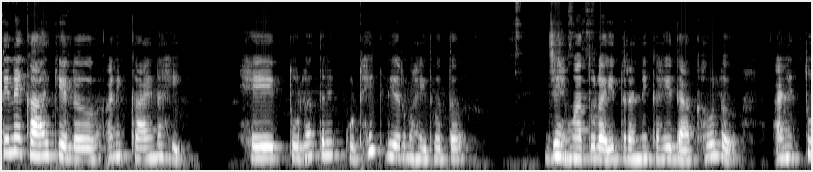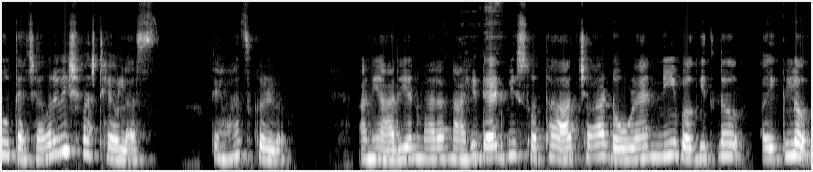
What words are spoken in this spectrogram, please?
तिने काय केलं आणि काय नाही हे तुला तरी कुठे क्लिअर माहीत होतं? जेव्हा तुला इतरांनी काही दाखवलं आणि तू त्याच्यावर विश्वास ठेवलास तेव्हाच कळलं. आणि आर्यन मला नाही डॅड मी स्वतःच्या डोळ्यांनी बघितलं ऐकलं.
